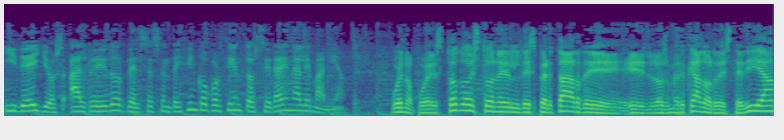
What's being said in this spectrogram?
y de ellos alrededor del 65% será en Alemania. Bueno, pues todo esto en el despertar de eh, los mercados de este día.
